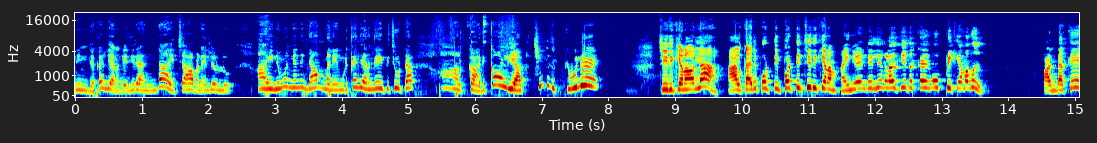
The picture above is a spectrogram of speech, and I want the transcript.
നിന്റെ കല്യാണം കഴിഞ്ഞ് രണ്ടാഴ്ച ആവണല്ലേ ഉള്ളൂ. അതിന് മുന്നേ നിന്റെ അമ്മനെയും കൂടി കല്യാണം കഴിപ്പിച്ചു വിട്ടാ ആൾക്കാർ കളിയാക്കി ചിരിക്കൂലേ? ചിരിക്കണമല്ല ആൾക്കാർ പൊട്ടി പൊട്ടിച്ചിരിക്കണം അതിന് വേണ്ടിയല്ലേ ഇവളൊക്കെ ഇതൊക്കെ ഒപ്പിക്കണത്. പണ്ടൊക്കെ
